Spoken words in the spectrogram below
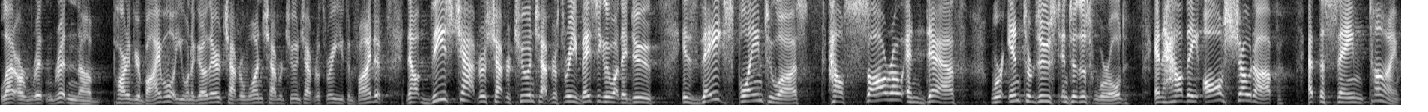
let, or written, written uh, part of your Bible. You want to go there, chapter 1, chapter 2, and chapter 3, you can find it. Now, these chapters, chapter 2 and chapter 3, basically what they do is they explain to us how sorrow and death were introduced into this world and how they all showed up at the same time.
